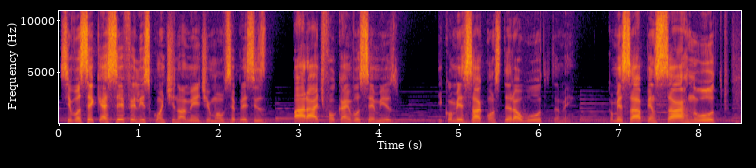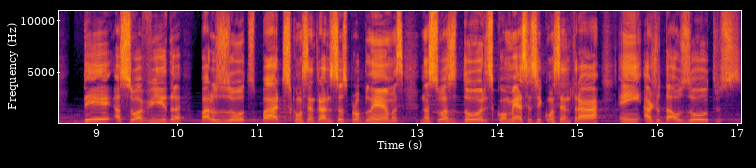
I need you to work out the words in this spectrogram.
Se você quer ser feliz continuamente, irmão, você precisa parar de focar em você mesmo e começar a considerar o outro também. Começar a pensar no outro. Dê a sua vida para os outros. Pare de se concentrar nos seus problemas, nas suas dores. Comece a se concentrar em ajudar os outros.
